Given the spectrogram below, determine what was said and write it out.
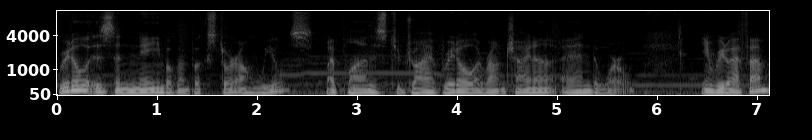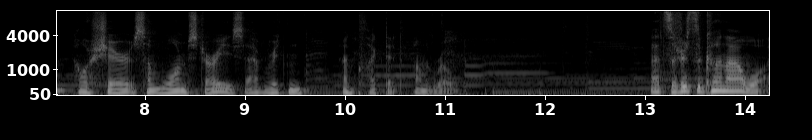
Riddle is the name of my bookstore on wheels. My plan is to drive Riddle around China and the world. In Riddle FM, I will share some warm stories I have written and collected on the road. 那此时此刻呢，我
